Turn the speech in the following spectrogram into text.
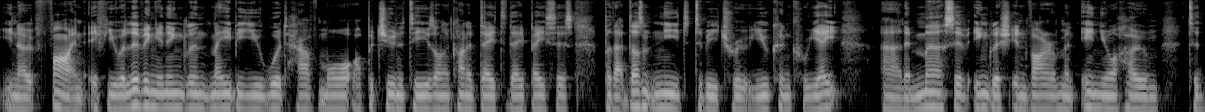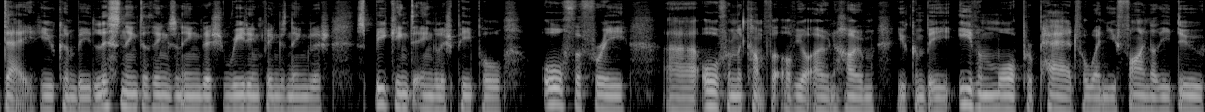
you know, fine. If you were living in England, maybe you would have more opportunities on a kind of day to day basis, but that doesn't need to be true. You can create an immersive English environment in your home today. You can be listening to things in English, reading things in English, speaking to English people, all for free uh, or from the comfort of your own home, you can be even more prepared for when you finally do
